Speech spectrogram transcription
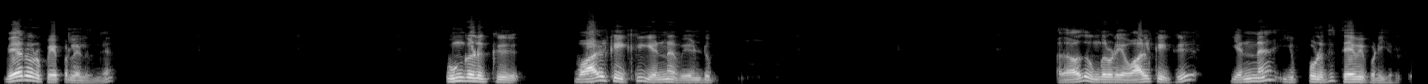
வேறொரு பேப்பரில் எழுதுங்க. உங்களுக்கு வாழ்க்கைக்கு என்ன வேண்டும்? அதாவது உங்களுடைய வாழ்க்கைக்கு என்ன இப்பொழுது தேவைப்படுகிறது?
